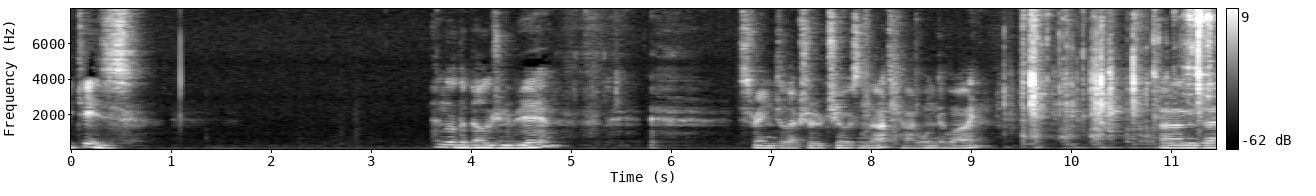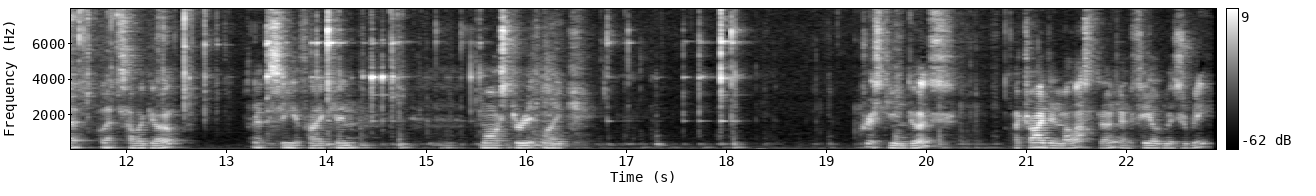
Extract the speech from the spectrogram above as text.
It is another Belgian beer. Strange that I should have chosen that, I wonder why and uh, let's have a go. Let's see if I can master it like Christian does. I tried in my last run and failed miserably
